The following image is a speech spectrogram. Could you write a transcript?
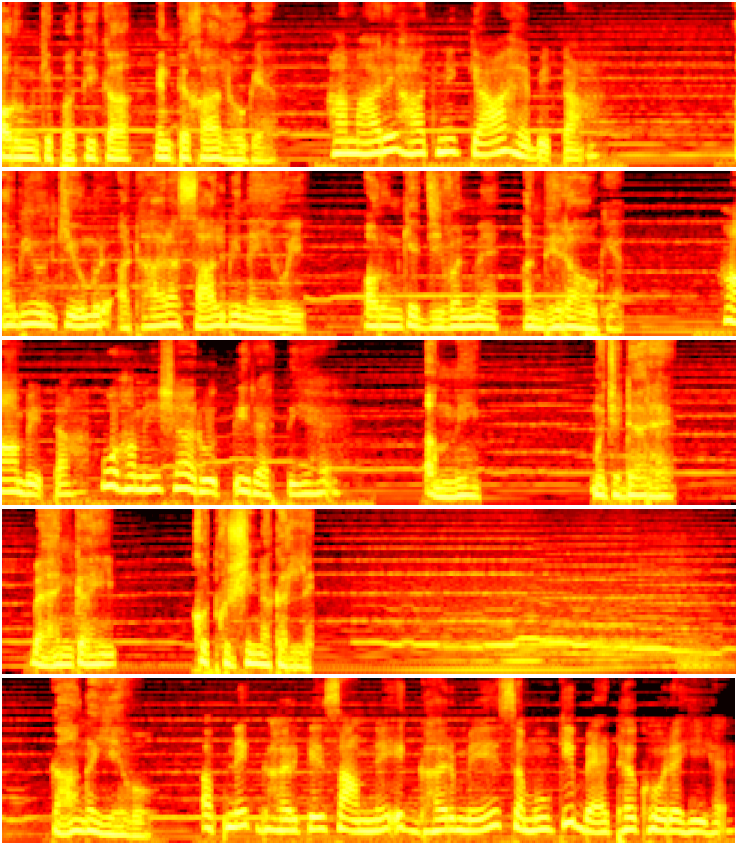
और उनके पति का इंतकाल हो गया। हमारे हाथ में क्या है बेटा? अभी उनकी उम्र 18 साल भी नहीं हुई और उनके जीवन में अंधेरा हो गया। हाँ बेटा वो हमेशा रोती रहती है। अम्मी मुझे डर है। बहन कहीं खुदकुशी न कर ले। कहाँ गई है वो? अपने घर के सामने एक घर में समूह की बैठक हो रही है।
